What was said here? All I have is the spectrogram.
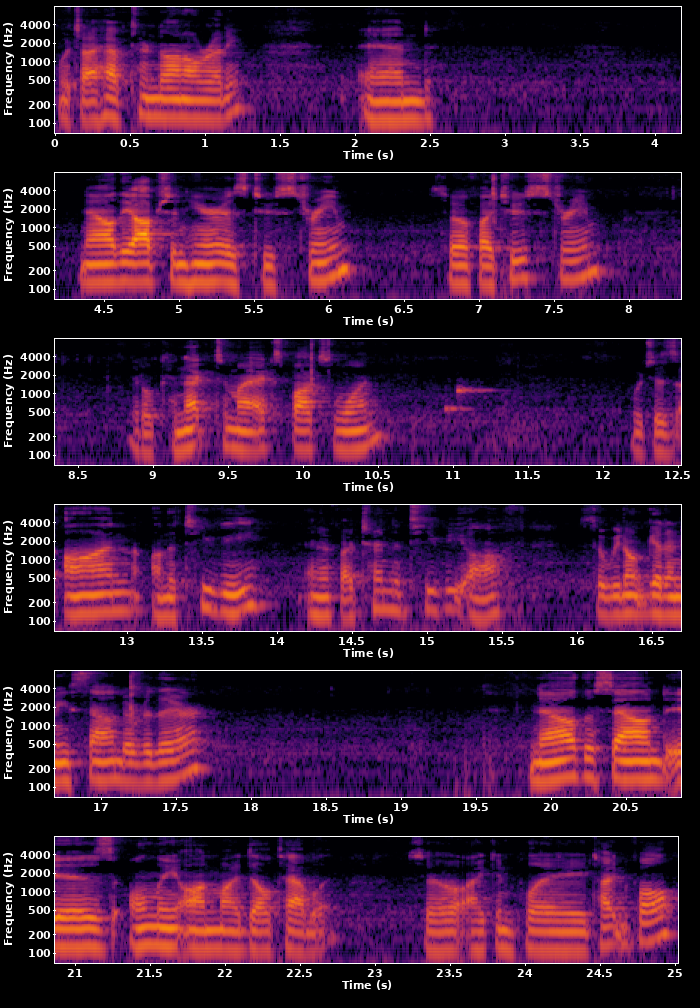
which I have turned on already. And now the option here is to stream. So if I choose stream, it'll connect to my Xbox One, which is on on the TV. And if I turn the TV off, so we don't get any sound over there, now the sound is only on my Dell tablet. So I can play Titanfall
